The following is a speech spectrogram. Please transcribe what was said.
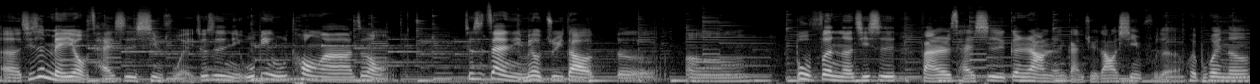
呃其实没有才是幸福欸，就是你无病无痛啊这种。就是在你没有注意到的嗯部分呢，其实反而才是更让人感觉到幸福的，会不会呢？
